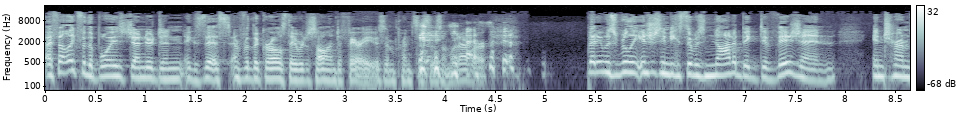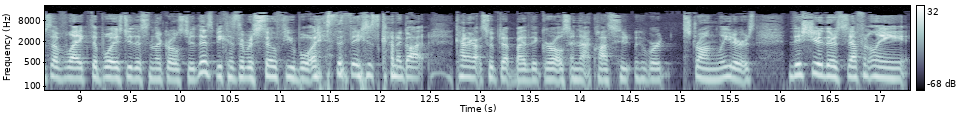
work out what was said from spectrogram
I felt like for the boys, gender didn't exist. And for the girls, they were just all into fairies and princesses and whatever. yes. But it was really interesting because there was not a big division in terms of like the boys do this and the girls do this because there were so few boys that they just kind of got kind of got swooped up by the girls in that class who, who were strong leaders. This year there's definitely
